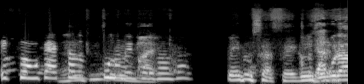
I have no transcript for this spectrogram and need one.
একটু আমাকে একটা পনেরো বের করে দাও তো। এগুলো আছে এগুলো বগুড়া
